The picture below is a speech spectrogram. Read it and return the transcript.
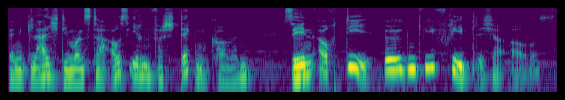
Wenn gleich die Monster aus ihren Verstecken kommen, sehen auch die irgendwie friedlicher aus.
